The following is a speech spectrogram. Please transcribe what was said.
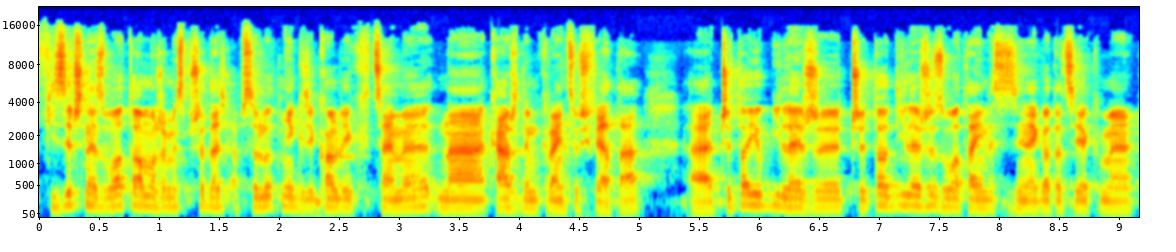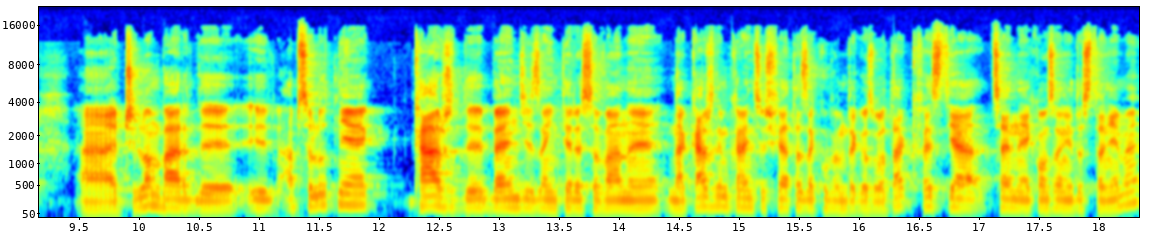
fizyczne złoto możemy sprzedać absolutnie gdziekolwiek chcemy, na każdym krańcu świata. Czy to jubilerzy, czy to dealerzy złota inwestycyjnego, tacy jak my, czy lombardy. Y, absolutnie każdy będzie zainteresowany na każdym krańcu świata zakupem tego złota. Kwestia ceny, jaką za nie dostaniemy,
